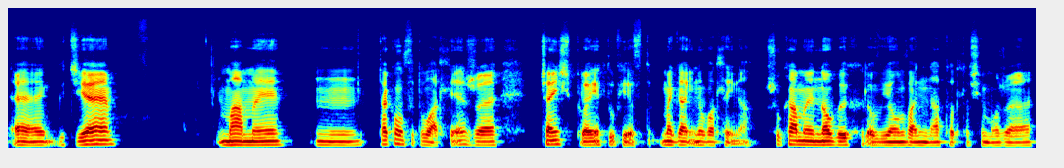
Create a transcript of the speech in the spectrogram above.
e, gdzie mamy mm, taką sytuację, że część projektów jest mega innowacyjna. Szukamy nowych rozwiązań na to, co się może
